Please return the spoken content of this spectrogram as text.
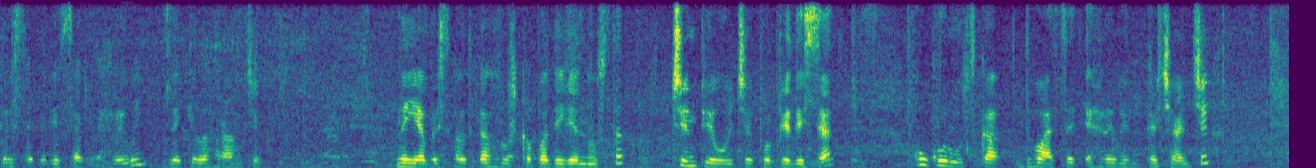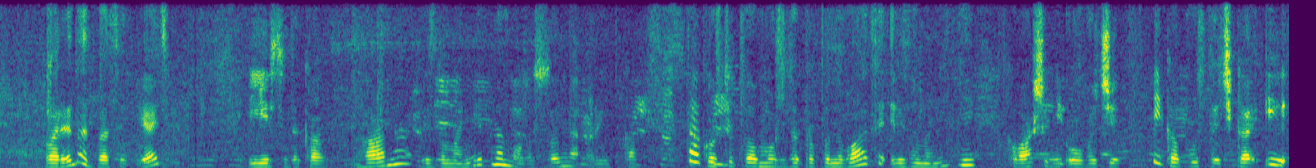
350 гривень за кілограмчик. Ноябрьська така грушка по 90, чемпіончик по 50, кукурузка 20 гривень качанчик, варена 25. І є така гарна, різноманітна малосольна рибка. Також тут вам можуть запропонувати різноманітні квашені овочі, і капусточка, і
